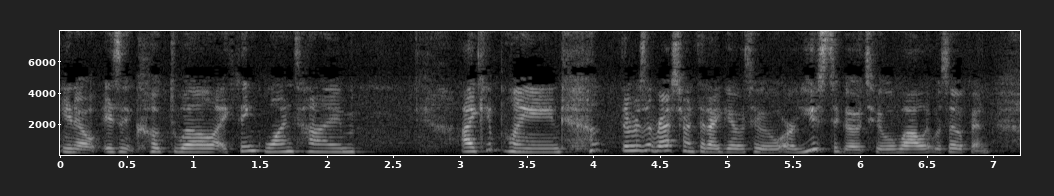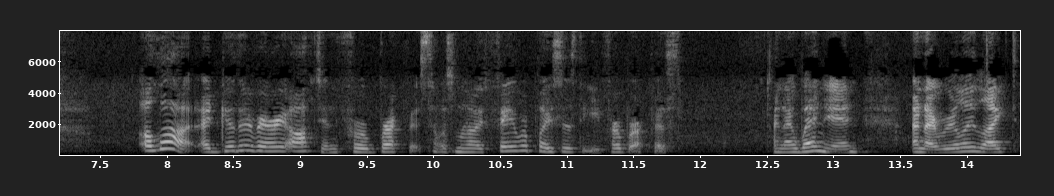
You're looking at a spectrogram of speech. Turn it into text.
you know, isn't cooked well. I think one time I complained. there was a restaurant that I go to or used to go to while it was open. A lot. I'd go there very often for breakfast. It was one of my favorite places to eat for breakfast. And I went in and I really liked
